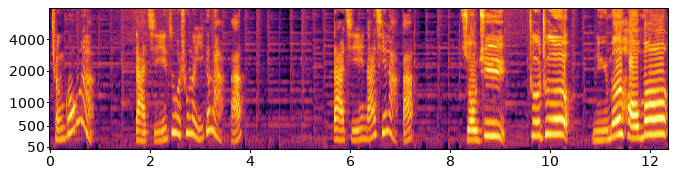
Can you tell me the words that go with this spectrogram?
成功了！大奇做出了一个喇叭。大奇拿起喇叭，小趣、车车，你们好吗？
